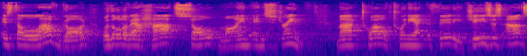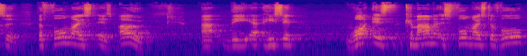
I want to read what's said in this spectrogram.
is to love God with all of our heart, soul, mind, and strength. Mark 12, 28 to 30. Jesus answered, The foremost is, Oh, uh, the, uh, he said, What is commandment is foremost of all,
